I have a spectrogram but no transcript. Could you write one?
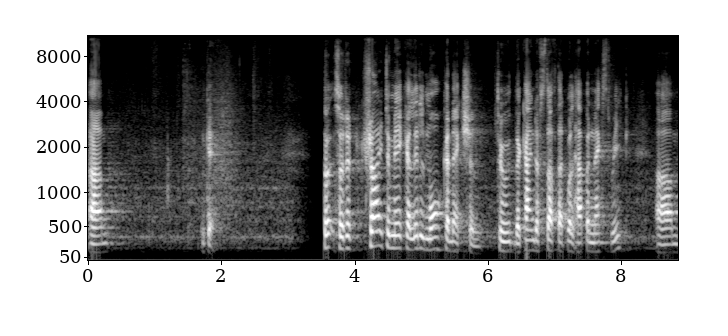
Um, okay. So, so to try to make a little more connection to the kind of stuff that will happen next week, um,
